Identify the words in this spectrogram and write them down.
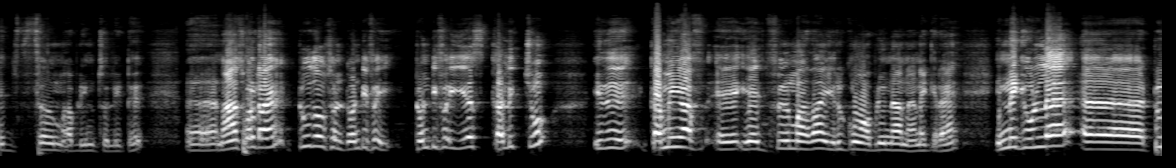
ஏஜ் ஃபிலிம் அப்படின்னு சொல்லிட்டு. நான் சொல்கிறேன் two thousand twenty five twenty five years கழிச்சும் இது கம்மிங் ஆஃப் ஏஜ் ஃபில்மாக தான் இருக்கும் அப்படின்னு நான் நினைக்கிறேன். இன்றைக்கி உள்ள two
